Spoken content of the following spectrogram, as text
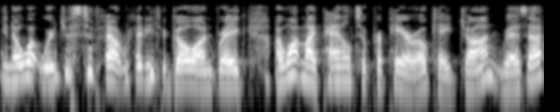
You know what? We're just about ready to go on break. I want my panel to prepare. Okay, John, Reza,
